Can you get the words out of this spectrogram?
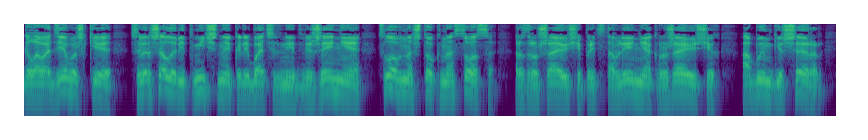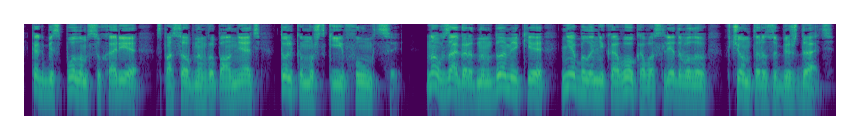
Голова девушки совершала ритмичные колебательные движения, словно шток насоса, разрушающий представление окружающих об Инге Шеррер, как бесполом сухаре, способном выполнять только мужские функции. Но в загородном домике не было никого, кого следовало в чем-то разубеждать.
